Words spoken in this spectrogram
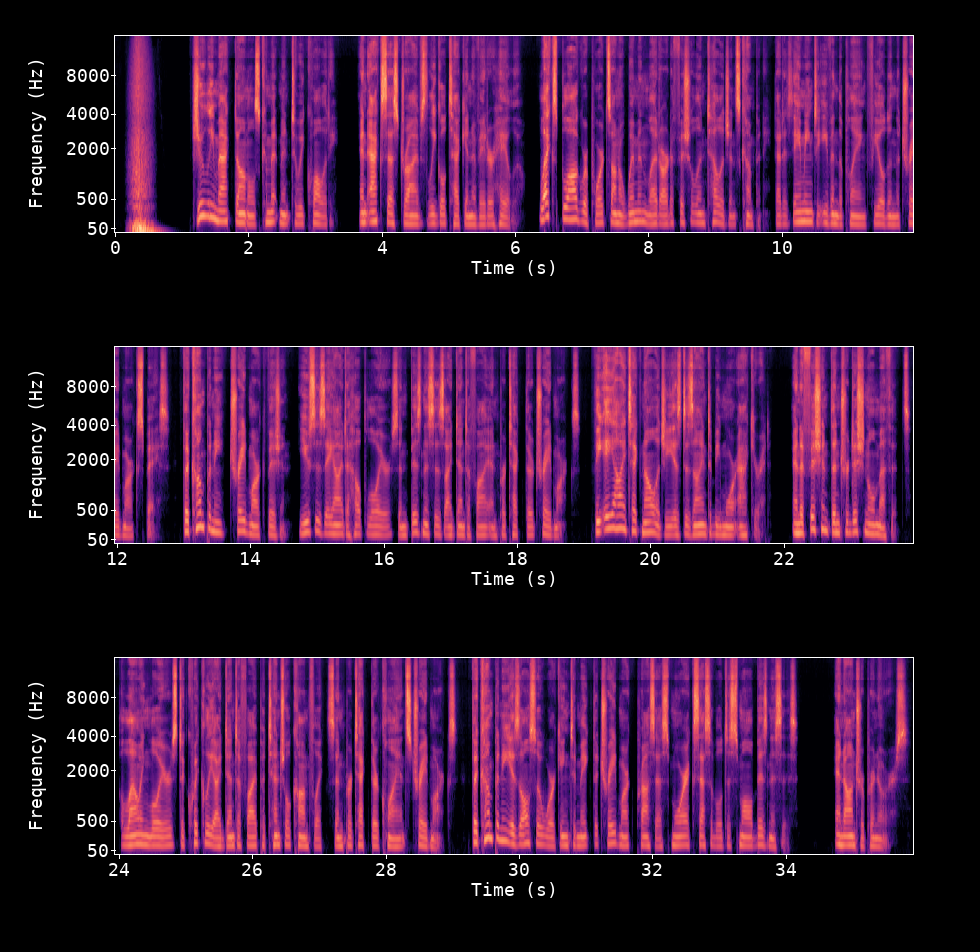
Julie MacDonnell's commitment to equality and access drives legal tech innovator Haloo. Lex Blog reports on a women led artificial intelligence company that is aiming to even the playing field in the trademark space. The company, Trademark Vision, uses AI to help lawyers and businesses identify and protect their trademarks. The AI technology is designed to be more accurate and efficient than traditional methods, allowing lawyers to quickly identify potential conflicts and protect their clients' trademarks. The company is also working to make the trademark process more accessible to small businesses and entrepreneurs.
